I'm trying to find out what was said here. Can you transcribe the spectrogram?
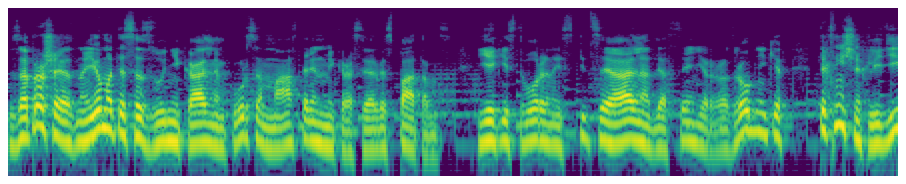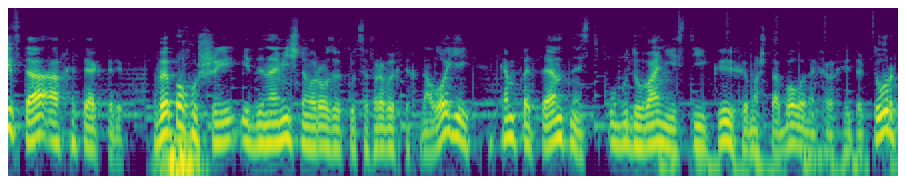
Запрошую ознайомитися з унікальним курсом Mastering Microservice Patterns, який створений спеціально для сеньор-розробників, технічних лідів та архітекторів. В епоху ши і динамічного розвитку цифрових технологій компетентність у будуванні стійких і масштабованих архітектур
